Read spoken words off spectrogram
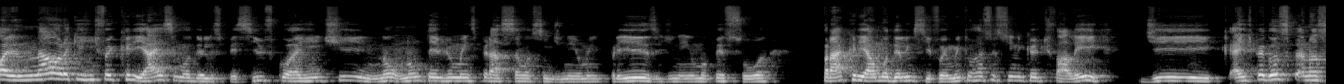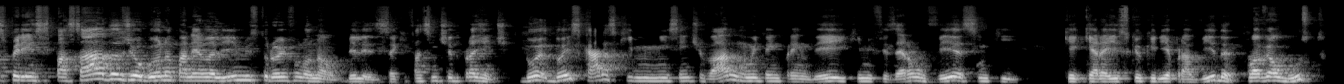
Olha, na hora que a gente foi criar esse modelo específico, a gente não, não teve uma inspiração assim de nenhuma empresa, de nenhuma pessoa para criar o modelo em si. Foi muito raciocínio que eu te falei de a gente pegou as nossas experiências passadas, jogou na panela ali, misturou e falou: não, beleza, isso aqui faz sentido para gente. Do, dois caras que me incentivaram muito a empreender e que me fizeram ver assim que, que, que era isso que eu queria para a vida, Flávio Augusto,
